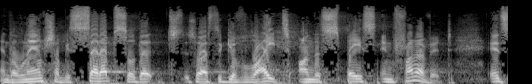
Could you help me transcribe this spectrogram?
and the lamp shall be set up so that so as to give light on the space in front of it. Its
